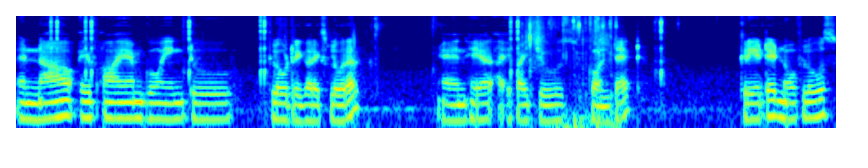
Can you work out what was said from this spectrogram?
And now if I am going to flow trigger explorer and here if I choose contact created no flows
